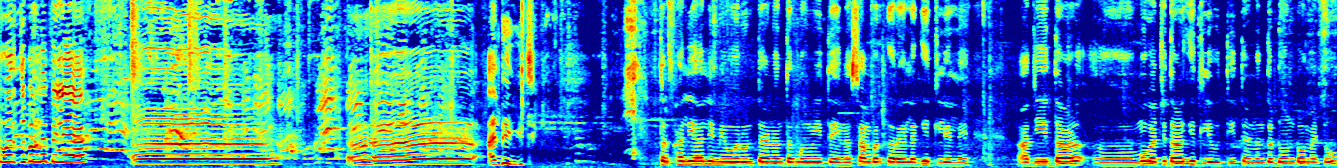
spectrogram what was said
वरती बघ ना पेल्या. आधीच तर खाली आले मी वरून त्यानंतर मग मी इथे ना सांबार करायला घेतलेले. आधी डाळ मुगाची डाळ घेतली होती त्यानंतर दोन टोमॅटो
